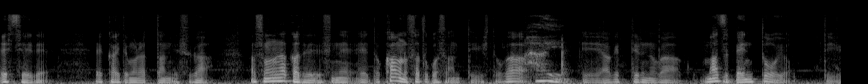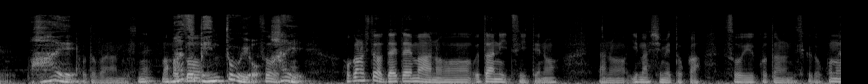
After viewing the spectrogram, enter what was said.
エッセイで書いてもらったんですが、その中でですね、えーと、川野聡子さんっていう人が、はい、えー、挙げてるのが、まず弁当よっていう言葉なんですね。まあ、まず弁当よ。そうですね。はい。他の人は大体、まあ、あの歌についてのあの戒めとかそういうことなんですけどこの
